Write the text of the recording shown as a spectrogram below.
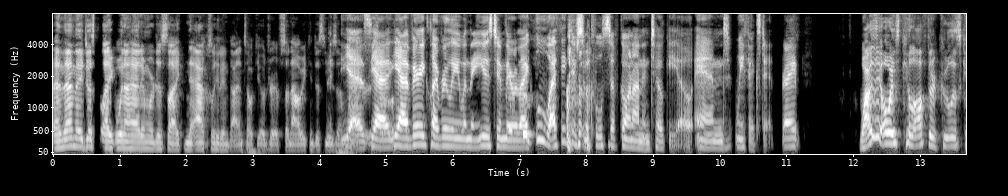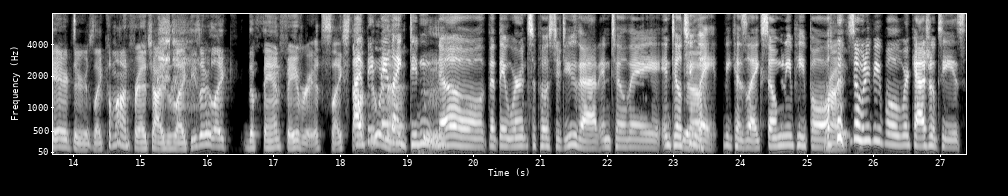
and then they just like went ahead and were just like, nah, actually, he didn't die in Tokyo Drift, so now we can just use him. Yes, whenever," yeah, so- yeah. Very cleverly, when they used him, they were like, "Ooh, I think there's some cool stuff going on in Tokyo," and we fixed it, right? Why do they always kill off their coolest characters? Like, come on, franchises. Like, these are like the fan favorites. Like, stop I think they that. like didn't know that they weren't supposed to do that until they until too Yeah. late because like so many people, Right. so many people were casualties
